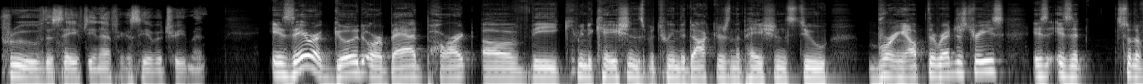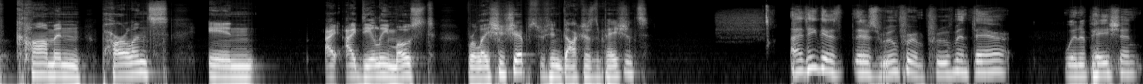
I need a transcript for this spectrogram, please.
prove the safety and efficacy of a treatment. Is there a good or bad part of the communications between the doctors and the patients to bring up the registries? Is is it sort of common parlance in ideally most relationships between doctors and patients? I think there's there's room for improvement there. When a patient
